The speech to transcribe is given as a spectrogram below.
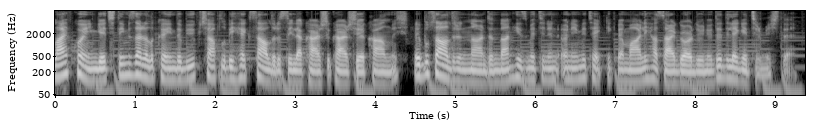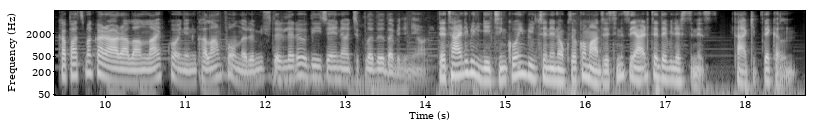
Litecoin geçtiğimiz Aralık ayında büyük çaplı bir hack saldırısıyla karşı karşıya kalmış ve bu saldırının ardından hizmetinin önemli teknik ve mali hasar gördüğünü de dile getirmişti. Kapatma kararı alan Litecoin'in kalan fonları müşterilere ödeyeceğini açıkladığı da biliniyor. Detaylı bilgi için coinbülteni.com adresini ziyaret edebilirsiniz. Takipte kalın.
